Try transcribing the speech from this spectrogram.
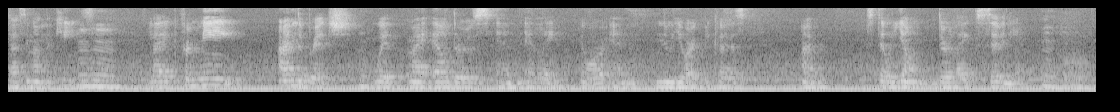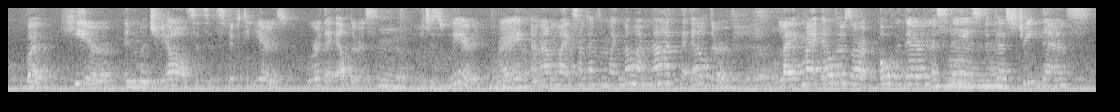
passing on the keys. Mm-hmm. Like for me, I'm the bridge mm. with my elders in LA or in New York because I'm still young. They're like 70. Mm. But here in Montreal, since it's 50 years, we're the elders, hmm. which is weird, right? And I'm like, sometimes I'm like, no, I'm not the elder. Like, my elders are over there in the hmm. States because street dance,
